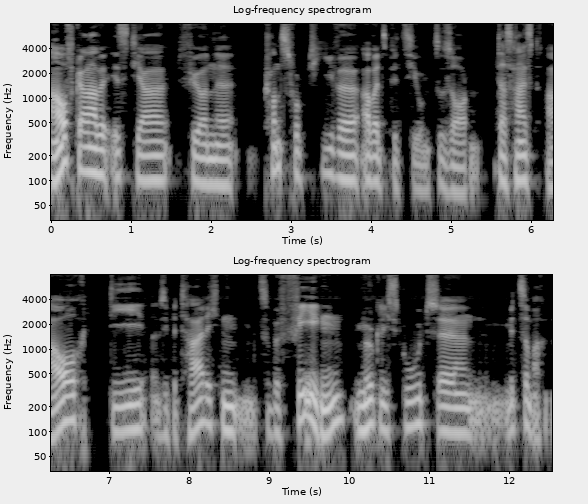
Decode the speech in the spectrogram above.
Aufgabe ist ja für eine konstruktive Arbeitsbeziehung zu sorgen. Das heißt auch, die die Beteiligten zu befähigen, möglichst gut äh, mitzumachen.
